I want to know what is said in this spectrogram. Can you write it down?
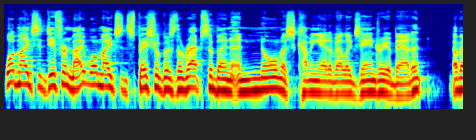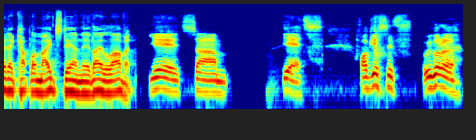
What makes it different, mate? What makes it special? Because the raps have been enormous coming out of Alexandria about it. I've had a couple of mates down there; they love it. Yeah, it's um, yeah, it's. I guess it's we've got a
